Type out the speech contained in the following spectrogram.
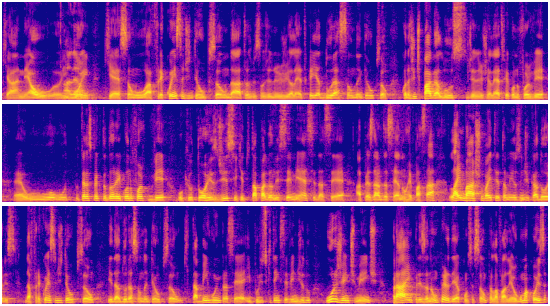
que a ANEL impõe, que é, são a frequência de interrupção da transmissão de energia elétrica e a duração da interrupção. Quando a gente paga a luz de energia elétrica, quando for ver, é, o, o, o, telespectador aí, quando for ver o que o Torres disse, que tu está pagando ICMS da CE, apesar da CE não repassar, lá embaixo vai ter também os indicadores da frequência de interrupção e da duração da interrupção, que está bem ruim para a CE e por isso que tem que ser vendido urgentemente para a empresa não perder a concessão, para ela valer alguma coisa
